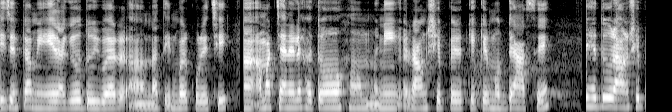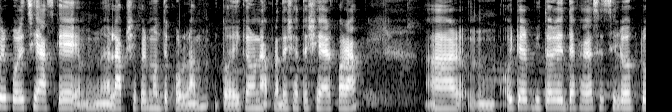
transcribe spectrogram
ডিজাইনটা আমি এর আগেও দুইবার না তিনবার করেছি। আমার চ্যানেলে হয়তো মানে রাউন্ড শেপের কেকের মধ্যে আছে। যেহেতু রাউন্ড শেপের করেছি, আজকে লাভ শেপের মধ্যে করলাম, তো এই কারণে আপনাদের সাথে শেয়ার করা। আর ওইটার ভিতরে দেখা গেছে ছিল একটু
